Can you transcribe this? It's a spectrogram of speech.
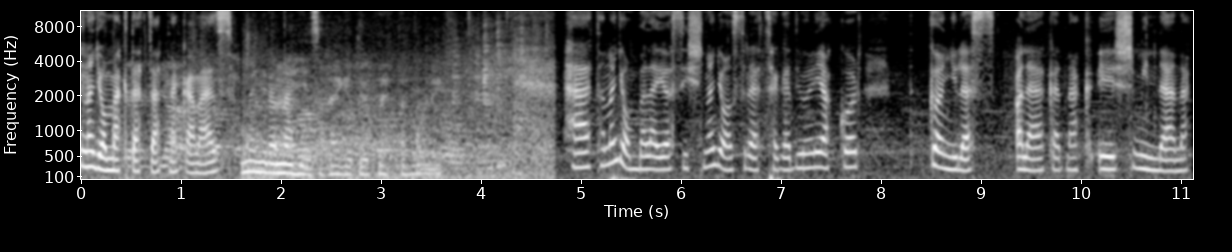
nagyon megtetszett nekem ez. Mennyire nehéz a hegedűt megtanulni? Hát, ha nagyon belejössz és nagyon szeretsz hegedülni, akkor könnyű lesz a lelkednek, és mindennek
